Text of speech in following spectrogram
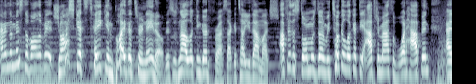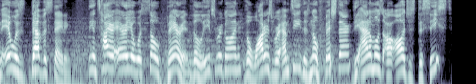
and in the midst of all of it, Josh gets taken by the tornado. This was not looking good for us, I can tell you that much. After the storm was done, we took a look at the aftermath of what happened, and it was devastating. The entire area was so barren. The leaves were gone. The waters were empty. There's no fish there. The animals are all just deceased.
